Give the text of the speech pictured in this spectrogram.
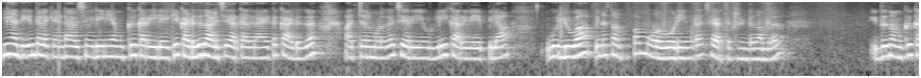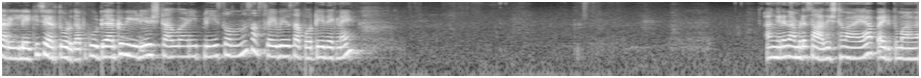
ഇനി അധികം തിളയ്ക്കേണ്ട ആവശ്യമില്ല. ഇനി നമുക്ക് കറിയിലേക്ക് കടുക് താളിച്ച് ചേർക്കാം. അതിനായിട്ട് കടുക് വറ്റൽമുളക് ചെറിയ ഉള്ളി കറിവേപ്പില ഉലുവ പിന്നെ സ്വല്പം മുളക് പൊടിയും കൂടെ ചേർത്തിട്ടുണ്ട് നമ്മൾ ഇത് നമുക്ക് കറിയിലേക്ക് ചേർത്ത് കൊടുക്കാം. അപ്പോൾ കൂട്ടുകാർക്ക് വീഡിയോ ഇഷ്ടമാവുകയാണെങ്കിൽ പ്ലീസ് ഒന്ന് സബ്സ്ക്രൈബ് ചെയ്ത് സപ്പോർട്ട് ചെയ്തേക്കണേ. അങ്ങനെ നമ്മുടെ സ്വാദിഷ്ടമായ പരിപ്പ് മാങ്ങ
